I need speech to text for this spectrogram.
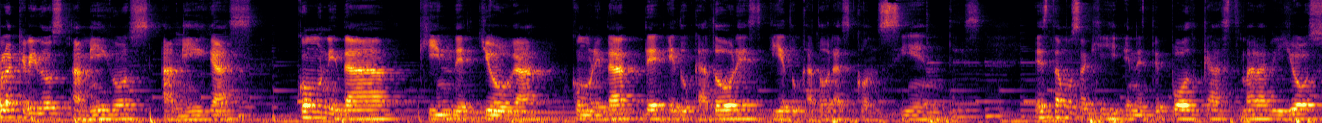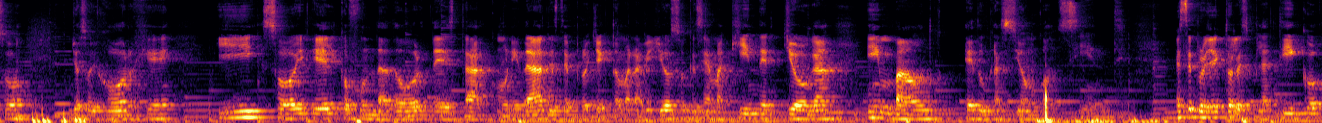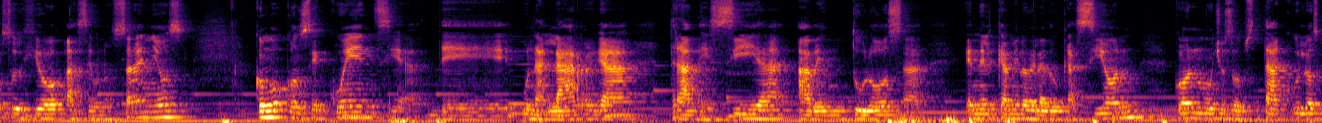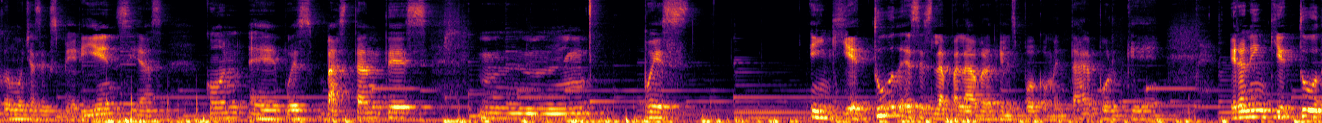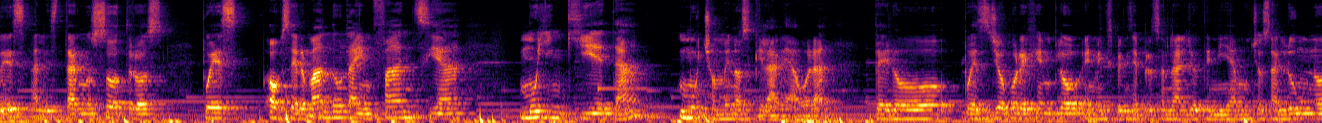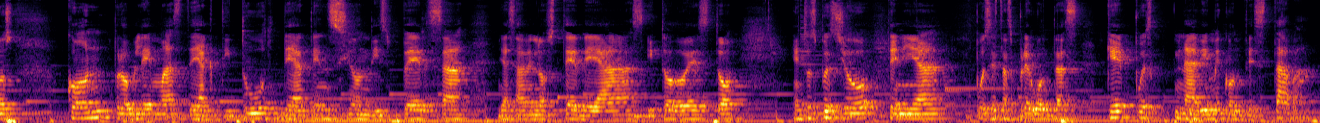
Hola queridos amigos, amigas, comunidad Kinder Yoga, comunidad de educadores y educadoras conscientes. Estamos aquí en este podcast maravilloso. Yo soy Jorge y soy el cofundador de esta comunidad, de este proyecto maravilloso que se llama Kinder Yoga Inbound Educación Consciente. Este proyecto, les platico, surgió hace unos años como consecuencia de una larga travesía aventurosa en el camino de la educación, con muchos obstáculos, con muchas experiencias, con eh, pues bastantes mm, pues inquietudes es la palabra que les puedo comentar porque eran inquietudes al estar nosotros pues observando una infancia muy inquieta, mucho menos que la de ahora, pero pues yo por ejemplo en mi experiencia personal yo tenía muchos alumnos con problemas de actitud, de atención dispersa, ya saben los TDAs y todo esto. Entonces pues yo tenía pues estas preguntas que pues nadie me contestaba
